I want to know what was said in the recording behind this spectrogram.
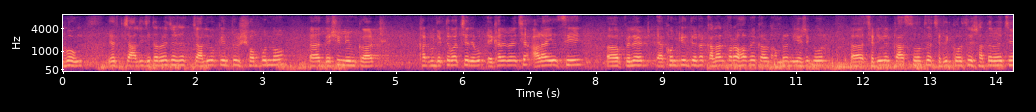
এবং এর চালি যেটা রয়েছে সে চালিও কিন্তু সম্পূর্ণ দেশি নিম কাঠ খাটগুলো দেখতে পাচ্ছেন এবং এখানে রয়েছে আড়াই ইঞ্চি প্লেট। এখন কিন্তু এটা কালার করা হবে কারণ আমরা নিয়ে এসে কেবল সেটিংয়ের কাজ চলছে সেটিং করছি, সাথে রয়েছে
